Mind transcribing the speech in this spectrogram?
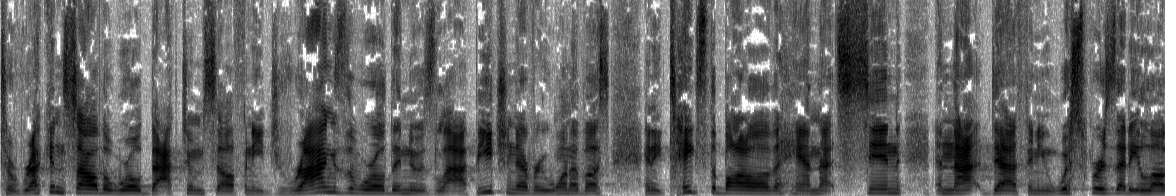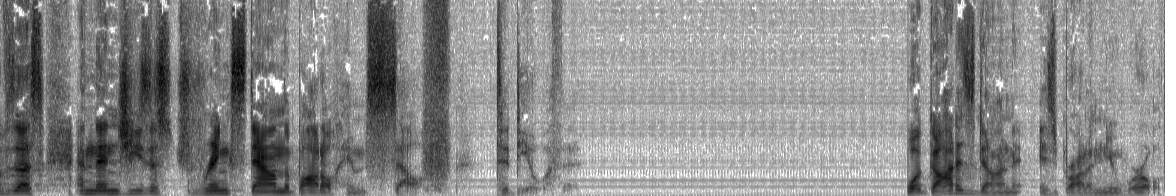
to reconcile the world back to himself. And he drags the world into his lap, each and every one of us. And he takes the bottle out of the hand, that sin and that death, and he whispers that he loves us. And then Jesus drinks down the bottle himself to deal with it. What God has done is brought a new world.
